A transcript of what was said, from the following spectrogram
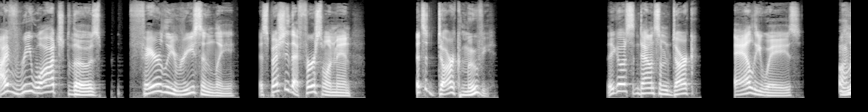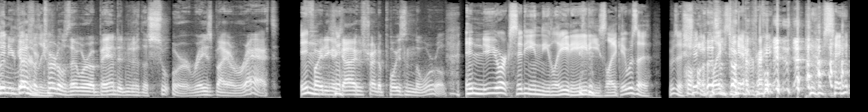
I've rewatched those fairly recently, especially that first one. Man, it's a dark movie. They go down some dark alleyways. I mean, you guys literally. are turtles that were abandoned into the sewer, raised by a rat, in fighting a guy who's trying to poison the world. in New York City in the late '80s. Like it was a it was a Oh, shitty place. dark Yeah, right. you know what I'm saying?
